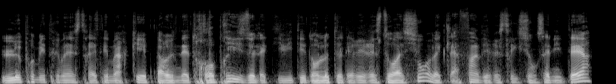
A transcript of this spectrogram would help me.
Le premier trimestre a été marqué par une nette reprise de l'activité dans l'hôtellerie-restauration avec la fin des restrictions sanitaires.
